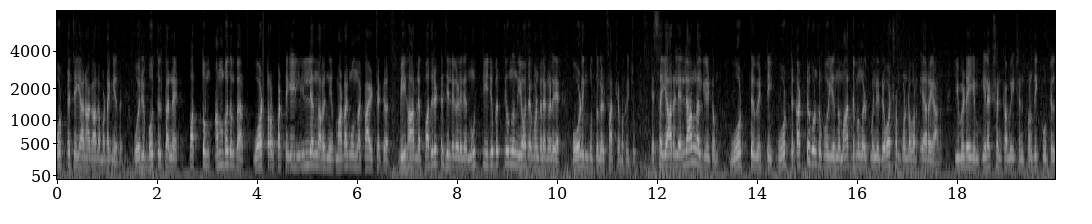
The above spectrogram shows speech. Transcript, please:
വോട്ട് ചെയ്യാനാകാതെ മടങ്ങിയത്. ഒരു ബൂത്തിൽ തന്നെ പത്തും അമ്പതും പേർ വോട്ടർ പട്ടികയിൽ ഇല്ലെന്നറിഞ്ഞ് മടങ്ങുന്ന കാഴ്ചക്ക് ബീഹാറിലെ പതിനെട്ട് ജില്ലകളിലെ നൂറ്റി ഇരുപത്തിയൊന്ന് നിയോജക മണ്ഡലങ്ങളിലെ പോളിംഗ് ബൂത്തുകൾ സാക്ഷ്യം വഹിച്ചു എസ് ഐ ആറിൽ എല്ലാം നൽകിയിട്ടും വോട്ട് വെട്ടി വോട്ട് കട്ടുകൊണ്ടുപോയി എന്ന് മാധ്യമങ്ങൾക്ക് മുന്നിൽ രോഷം കൊണ്ടവർ ഏറെയാണ്. ഇവിടെയും ഇലക്ഷൻ കമ്മീഷൻ പ്രതിക്കൂട്ടിൽ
